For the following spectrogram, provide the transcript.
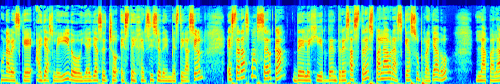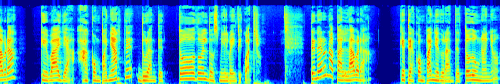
Una vez que hayas leído y hayas hecho este ejercicio de investigación, estarás más cerca de elegir de entre esas tres palabras que has subrayado la palabra que vaya a acompañarte durante todo el 2024. Tener una palabra que te acompañe durante todo un año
